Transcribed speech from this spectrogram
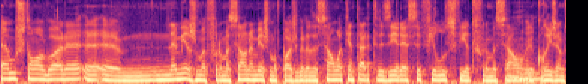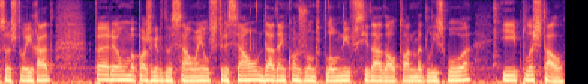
ambos estão agora na mesma formação, na mesma pós-graduação, a tentar trazer essa filosofia de formação, uhum. corrija-me se eu estou errado, para uma pós-graduação em ilustração dada em conjunto pela Universidade Autónoma de Lisboa e pela Stal.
